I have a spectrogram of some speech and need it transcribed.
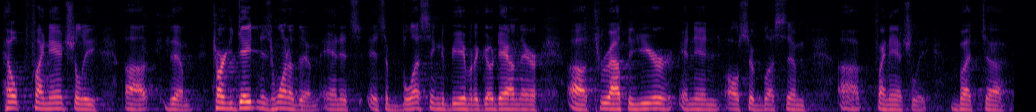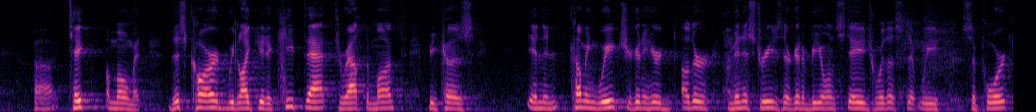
help financially uh, them. Target Dayton is one of them, and it's it's a blessing to be able to go down there uh, throughout the year and then also bless them uh, financially. But uh, uh, take a moment. This card, we'd like you to keep that throughout the month because in the coming weeks, you're going to hear other ministries. They're going to be on stage with us that we support.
